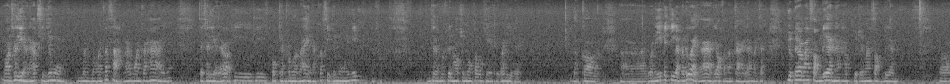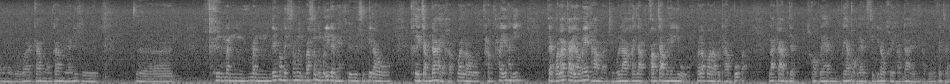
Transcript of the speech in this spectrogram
นอนเฉลี่ยนะครับสี่ชั่วโมงมันบางวันก็สามนะครับางวันก็ห้าอะไรเงี้ยแต่เฉลี่ยแล้วอะที่ที่โปรแกรมคำนวณมาให้นะครับ ก็สี่ชั่วโมงนิดๆนะครับแต่เมื่อคืนหกชั่วโมงก็โอเค ถือว่าดีเลย แล้วก็วันนี้ไปตีแบบมาด้วยที่ออกกำลังกายแล้วหลังจากหยุดไปประมาณสองเดือนนะครับหยุดไปประมาณสองเดือนก็โอ้โหว่ากล้ามเนื้อกล้ามเนื้อนี่คือ คือมันมันเรียกว่าเป็นมัสเซอร์เมมโมรีได้ไหมคือสิ่งที่เราเคยจำได้ครับ ว่าเราทำท่านี้ท่านี้ แต่พอร่างกายเราไม่ได้ทำอะถึงเวลาความจำความจำมันยังอยู่แล้วพอเราไปทำปุ๊บอะร่างกายมันจะออกแรงพยายามออกแรงสิ่งที่เราเคยทำได้เลยนะครับแล้วก็จะ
